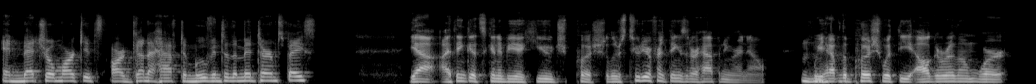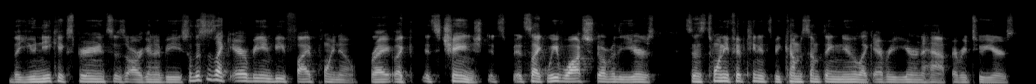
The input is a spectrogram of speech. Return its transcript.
and metro markets are gonna have to move into the midterm space? Yeah, I think it's going to be a huge push. So there's two different things that are happening right now. Mhm. We have the push with the algorithm where the unique experiences are going to be. So this is like Airbnb 5.0, right? Like it's changed. It's it's like we've watched over the years since 2015. It's become something new, like every year and a half, every two years,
